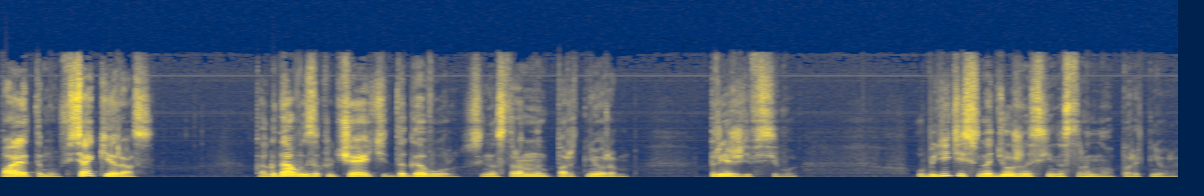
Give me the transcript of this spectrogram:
Поэтому всякий раз, когда вы заключаете договор с иностранным партнером, прежде всего, убедитесь в надежности иностранного партнера.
